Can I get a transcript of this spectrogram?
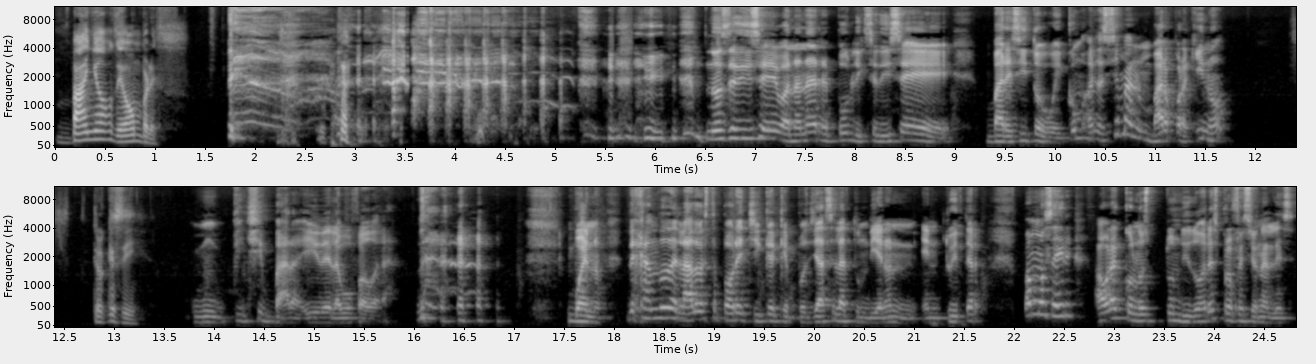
baño de hombres. no se dice Banana Republic, se dice barecito, güey. ¿Cómo? Así se llama un bar por aquí, ¿no? Creo que sí. Un pinche bar ahí de la bufadora. bueno, dejando de lado a esta pobre chica que pues ya se la tundieron en, en Twitter, vamos a ir ahora con los tundidores profesionales.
